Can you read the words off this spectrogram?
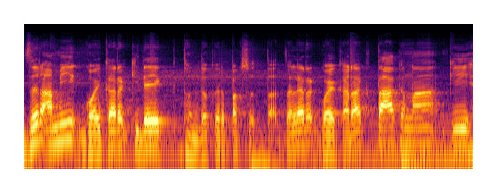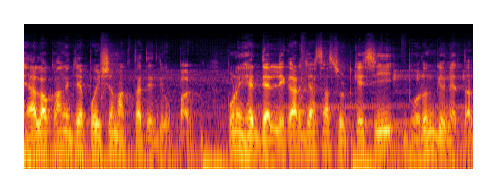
जर आमी गोंयकार कितें एक धंदो करपाक सोदतात जाल्यार गोंयकाराक ताक ना की ह्या लोकांक जे पयशे मागता ते दिवपाक. पूण हे देल्लीकार जे आसा सुटकेसी भरून घेवन येतात.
